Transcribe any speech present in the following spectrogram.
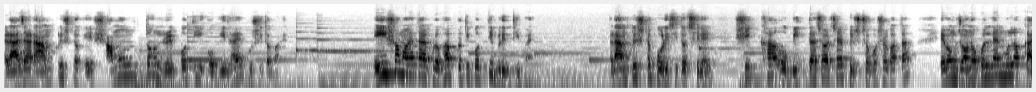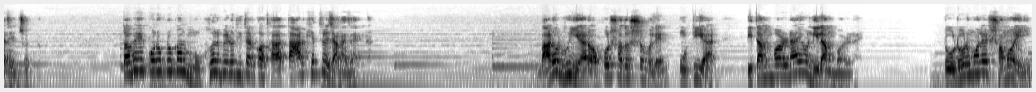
রাজা রামকৃষ্ণকে সামন্ত নৃপতি অভিধায় ভূষিত করেন। এই সময় তার প্রভাব প্রতিপত্তি বৃদ্ধি পায়। রামকৃষ্ণ পরিচিত ছিলেন শিক্ষা ও বিদ্যাচর্চার পৃষ্ঠপোষকতা এবং জনকল্যাণমূলক কাজের জন্য। তবে কোনো প্রকার মুঘল বিরোধিতার কথা তার ক্ষেত্রে জানা যায় না। বারো ভূঁইয়ার অপর সদস্য হলেন উটিয়ার পীতাম্বর রায় ও নীলাম্বর রায়। টোডরমলের সময়ই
